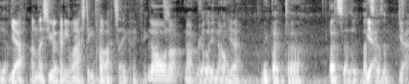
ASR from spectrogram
yeah. yeah, unless you have any lasting thoughts, I, I think No, not not really. No. yeah. I think that uh, that says it. That Yeah. says it. Yeah.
